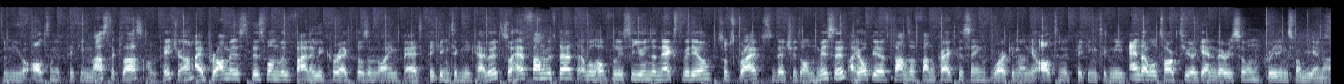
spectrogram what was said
the new alternate picking masterclass on Patreon. I promise this one will finally correct those annoying bad picking technique habits. So have fun with that. I will hopefully see you in the next video. Subscribe so that you don't miss it. I hope you have tons of fun practicing, working on your alternate picking technique, and I will talk to you again very soon. Greetings from Vienna.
